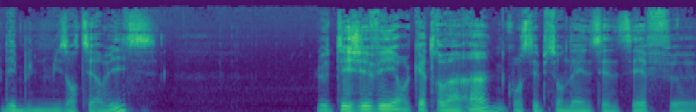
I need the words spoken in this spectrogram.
début de mise en service, le TGV en 81, une conception de la SNCF euh,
